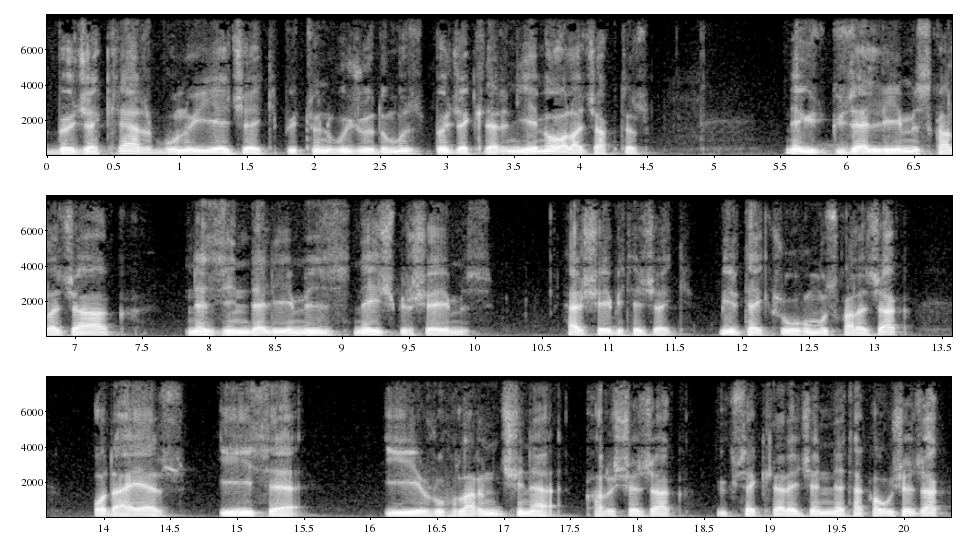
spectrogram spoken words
böcekler bunu yiyecek. Bütün vücudumuz böceklerin yemi olacaktır. Ne güzelliğimiz kalacak, ne zindeliğimiz, ne hiçbir şeyimiz. Her şey bitecek. Bir tek ruhumuz kalacak. O da eğer iyiyse iyi ruhların içine karışacak, yükseklere cennete kavuşacak,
